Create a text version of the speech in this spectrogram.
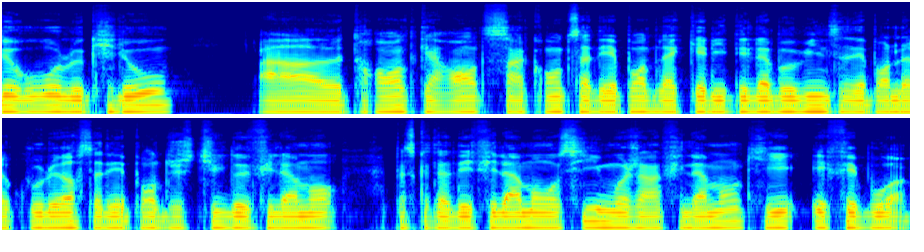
euh, euros le kilo à 30, 40, 50. Ça dépend de la qualité de la bobine, ça dépend de la couleur, ça dépend du style de filament. Parce que tu as des filaments aussi. Moi, j'ai un filament qui est effet bois.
